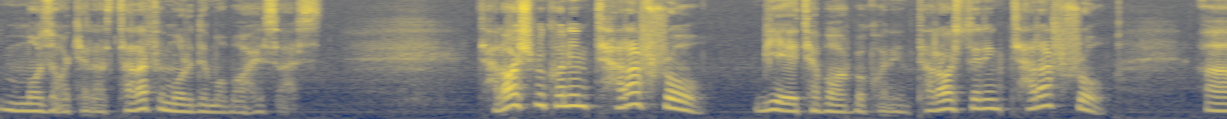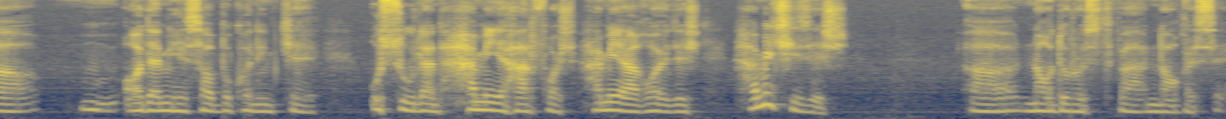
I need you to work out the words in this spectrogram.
مذاکره است طرف مورد مباحث است. تلاش می‌کنیم طرف رو بی اعتبار بکنیم. تلاش داریم طرف رو آدمی حساب بکنیم که اصولا همه حرفاش همه عقایدش همه چیزش نادرست و ناقصه.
